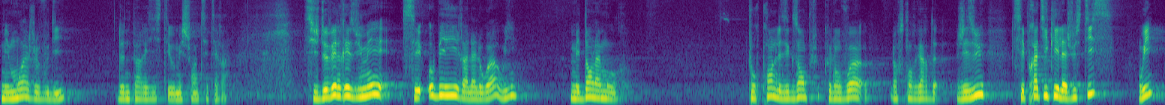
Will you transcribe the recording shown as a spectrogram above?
Mais moi, je vous dis de ne pas résister aux méchants, etc. Si je devais le résumer, c'est obéir à la loi, oui, mais dans l'amour. Pour prendre les exemples que l'on voit lorsqu'on regarde Jésus, c'est pratiquer la justice, oui,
